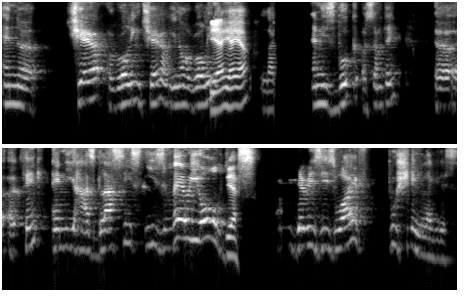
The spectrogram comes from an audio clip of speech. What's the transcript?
and a chair, a rolling chair, you know, rolling Yeah, yeah, yeah. like and his book or something, uh, thing, and he has glasses. He's very old. Yes. There is his wife pushing like this.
